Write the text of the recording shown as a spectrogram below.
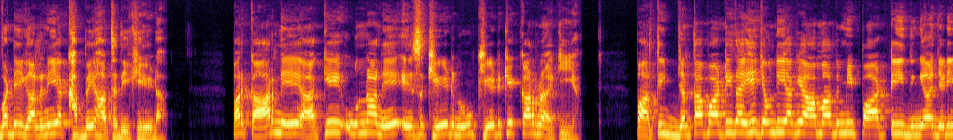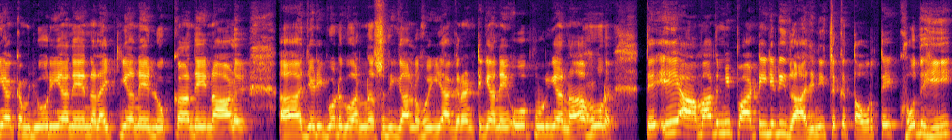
ਵੱਡੀ ਗੱਲ ਨਹੀਂ ਆ ਖੱਬੇ ਹੱਥ ਦੀ ਖੇਡ ਆ। ਪਰ ਕਾਰਨ ਇਹ ਆ ਕਿ ਉਹਨਾਂ ਨੇ ਇਸ ਖੇਡ ਨੂੰ ਖੇਡ ਕੇ ਕਰਨਾ ਕੀ ਆ? ਭਾਰਤੀ ਜਨਤਾ ਪਾਰਟੀ ਤਾਂ ਇਹੀ ਚਾਹੁੰਦੀ ਆ ਕਿ ਆਮ ਆਦਮੀ ਪਾਰਟੀ ਦੀਆਂ ਜਿਹੜੀਆਂ ਕਮਜ਼ੋਰੀਆਂ ਨੇ, ਨਲਾਇਕੀਆਂ ਨੇ, ਲੋਕਾਂ ਦੇ ਨਾਲ ਜਿਹੜੀ ਗੁੱਡ ਗਵਰਨੈਂਸ ਦੀ ਗੱਲ ਹੋਈ ਆ, ਗਰੰਟੀਆਂ ਨੇ, ਉਹ ਪੂਰੀਆਂ ਨਾ ਹੋਣ ਤੇ ਇਹ ਆਮ ਆਦਮੀ ਪਾਰਟੀ ਜਿਹੜੀ ਰਾਜਨੀਤਿਕ ਤੌਰ ਤੇ ਖੁਦ ਹੀ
